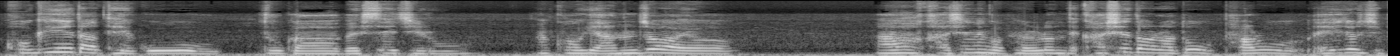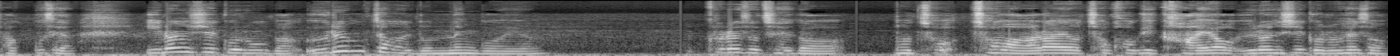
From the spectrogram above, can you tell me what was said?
거기에다 대고 누가 메시지로 아, 거기 안 좋아요. 아 가시는 거 별론데 가시더라도 바로 에이전시 바꾸세요. 이런 식으로 막 으름장을 놓는 거예요. 그래서 제가 어, 저, 저 알아요. 저 거기 가요. 이런 식으로 해서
